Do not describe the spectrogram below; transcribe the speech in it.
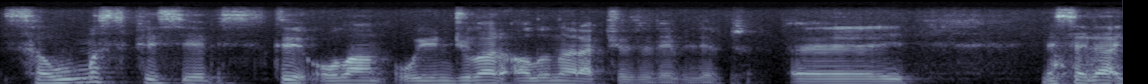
savunma spesiyalisti olan oyuncular alınarak çözülebilir. E, mesela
